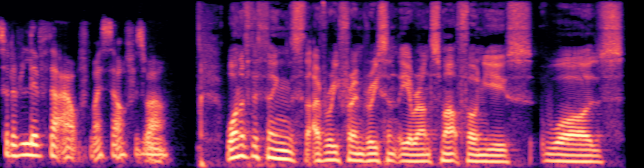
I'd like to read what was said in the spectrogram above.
sort of live that out for myself as well. One of the things that I've reframed recently around smartphone use was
